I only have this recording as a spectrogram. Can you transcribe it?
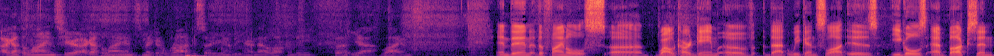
I got the Lions here. I got the Lions making a run, so you're gonna be hearing that a lot from me. But yeah, Lions. And then the final uh, wild card game of that weekend slot is Eagles at Bucks, and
